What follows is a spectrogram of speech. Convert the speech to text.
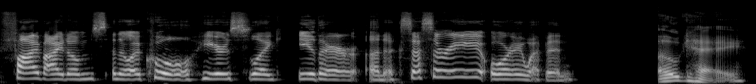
five items, and they're like, cool. Here's like either an accessory or a weapon. Okay.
